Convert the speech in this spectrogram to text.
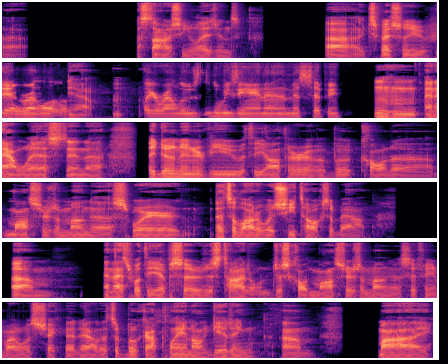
uh astonishing legends. Uh especially Yeah, around, yeah. like around Louisiana and Mississippi. hmm and out west, and uh, they do an interview with the author of a book called uh, "Monsters Among Us," where that's a lot of what she talks about. Um, and that's what the episode is titled, just called "Monsters Among Us." If anybody wants to check that out, that's a book I plan on getting. Um, my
